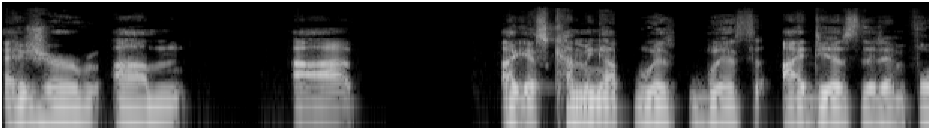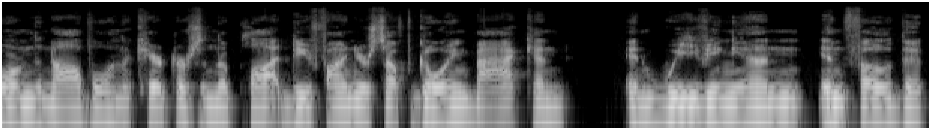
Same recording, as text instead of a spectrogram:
as you're um, uh, I guess coming up with with ideas that inform the novel and the characters and the plot, do you find yourself going back and and weaving in info that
